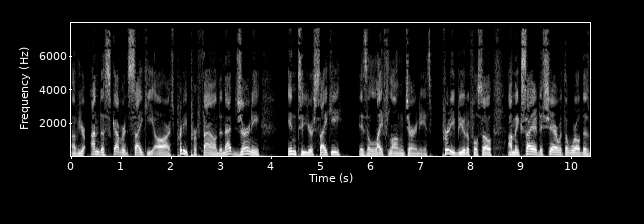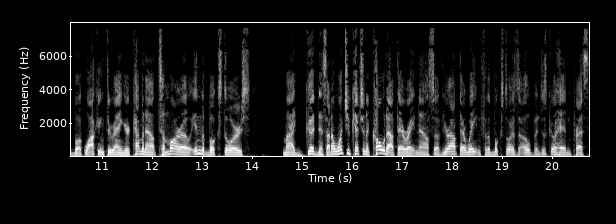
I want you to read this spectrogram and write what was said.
of your undiscovered psyche are, it's pretty profound, and that journey into your psyche is a lifelong journey. It's pretty beautiful. So I'm excited to share with the world this book, Walking Through Anger, coming out tomorrow in the bookstores. My goodness, I don't want you catching a cold out there right now. So if you're out there waiting for the bookstores to open, just go ahead and press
